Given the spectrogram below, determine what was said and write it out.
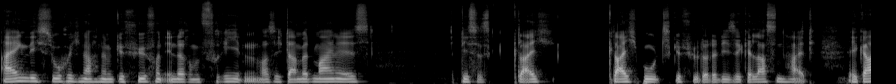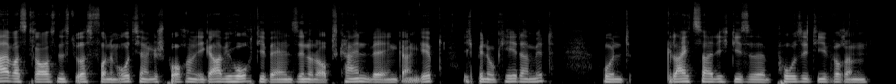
eigentlich suche ich nach einem Gefühl von innerem Frieden. Was ich damit meine, ist dieses Gleich, Gleichmutsgefühl oder diese Gelassenheit. Egal was draußen ist, du hast von einem Ozean gesprochen, egal wie hoch die Wellen sind oder ob es keinen Wellengang gibt, ich bin okay damit. Und gleichzeitig diese positiveren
